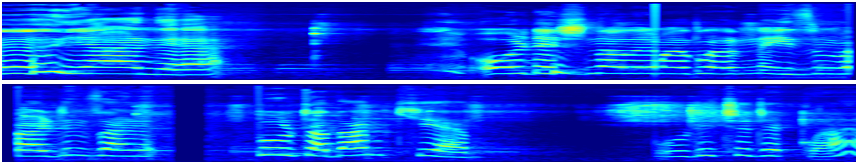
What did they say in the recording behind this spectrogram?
eh, yani. Orada eşini alamalarına izin verdin zannet. Kurt adam kim? Burada içecek var.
